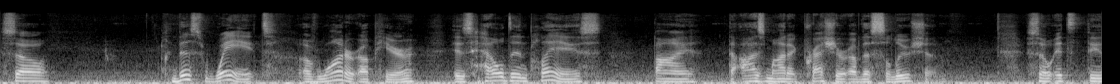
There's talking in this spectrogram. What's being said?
So this weight of water up here is held in place by the osmotic pressure of the solution. So it's the,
